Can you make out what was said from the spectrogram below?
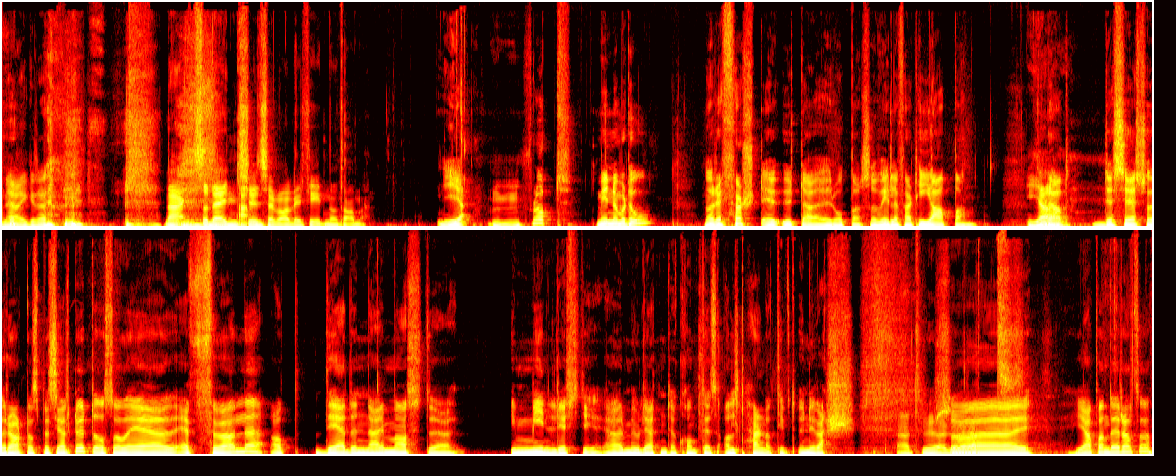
Ja, ikke det? Nei, så den syns jeg var litt fin å ta med. Ja, Mm. flott. Min nummer to. Når jeg først er ute av Europa, så vil jeg dra til Japan. Ja. For det ser så rart og spesielt ut, og så jeg, jeg føler at det er det nærmeste i min livstid jeg har muligheten til å komme til et alternativt univers. Jeg tror jeg Så rett. eh, Japan der, altså?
